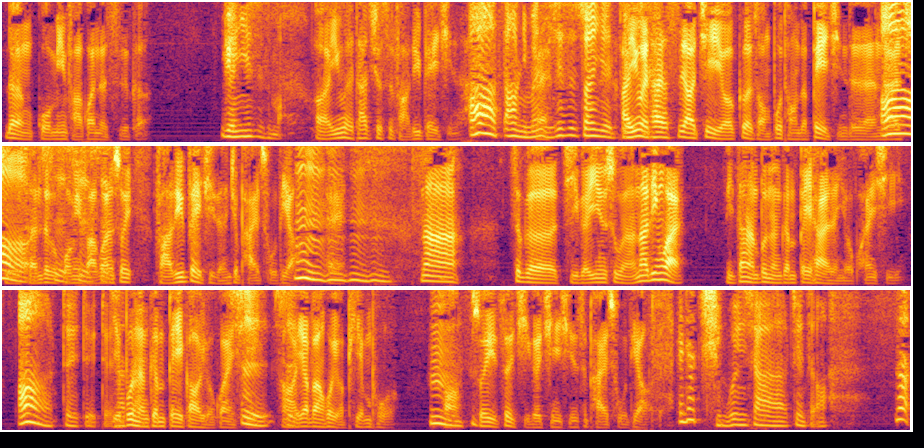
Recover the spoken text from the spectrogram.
任国民法官的资格。原因是什么？呃，因为他就是法律背景啊。哦哦，你们已经是专业啊，因为他是要借由各种不同的背景的人来哦组成这个国民法官，所以法律背景的人就排除掉。嗯哎嗯嗯嗯，那这个几个因素呢？那另外，你当然不能跟被害人有关系，哦，对对对，也不能跟被告有关系，是是啊，要不然会有偏颇。嗯啊，所以这几个情形是排除掉的。哎，那请问一下建成啊，那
